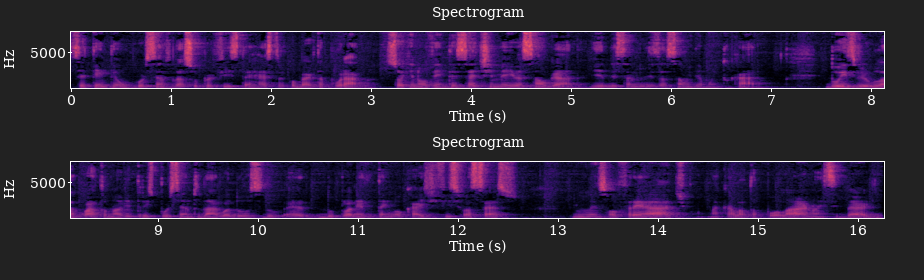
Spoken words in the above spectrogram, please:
71% da superfície terrestre é coberta por água. Só que 97,5% é salgada e a dessalinização ainda é muito cara. 2,493% da água doce do, é, do planeta está em locais de difícil acesso, no lençol freático, na calota polar, no iceberg,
